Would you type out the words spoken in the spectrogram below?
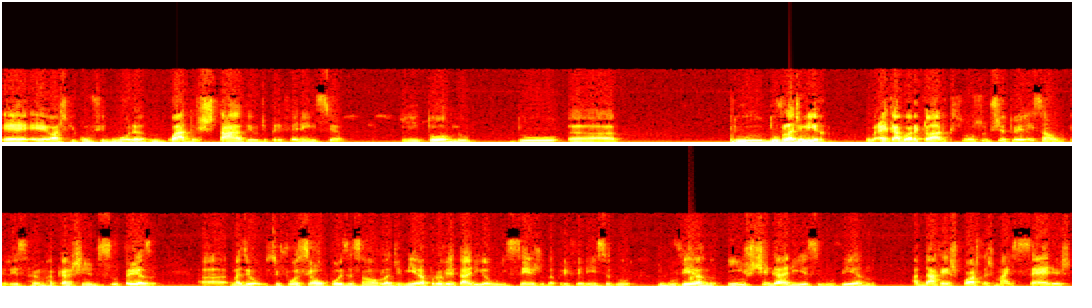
é, é, eu acho que configura um quadro estável de preferência em torno do, uh, do, do, Vladimir. É que agora é claro que isso não substitui a eleição. A eleição é uma caixinha de surpresa. Uh, mas eu, se fosse a oposição ao Vladimir, aproveitaria o ensejo da preferência do, do governo e instigaria esse governo a dar respostas mais sérias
